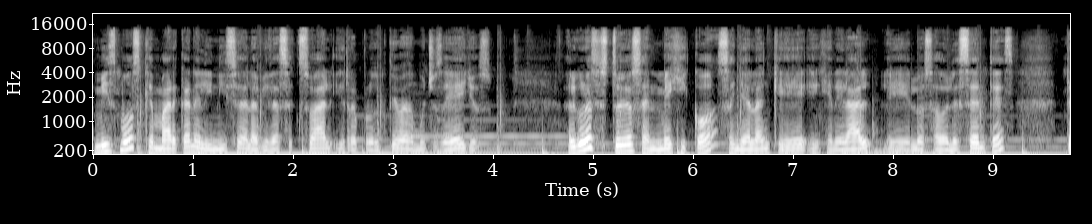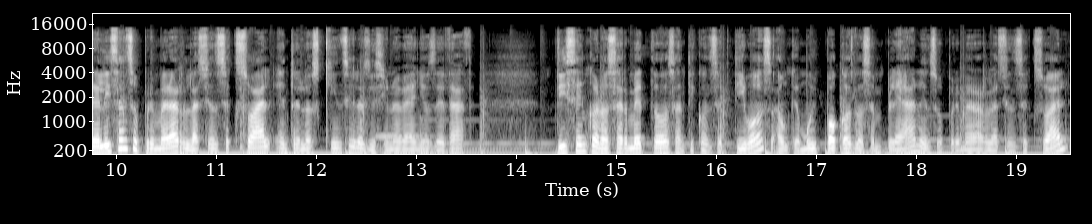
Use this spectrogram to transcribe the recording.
mismos que marcan el inicio de la vida sexual y reproductiva de muchos de ellos. Algunos estudios en México señalan que en general eh, los adolescentes realizan su primera relación sexual entre los 15 y los 19 años de edad, Dicen conocer métodos anticonceptivos, aunque muy pocos los emplean en su primera relación sexual,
